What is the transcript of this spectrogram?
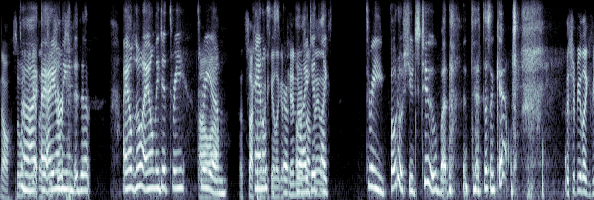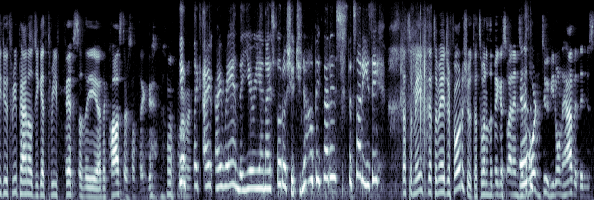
No. So what Uh, did you get? Like I, I only ended up. I don't know. I only did three three Oh, wow. um that sucks. Panels. Get like this a year. pin oh, or I did like three photo shoots too, but that doesn't count. This should be like if you do three panels, you get three fifths of the uh, the cost or something. Yeah, like I, I ran the Yuri on Ice photo shoot. You know how big that is? That's not easy. That's a major. That's a major photo shoot. That's one of the biggest ones, and it's Yeah. important too. If you don't have it, then it's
